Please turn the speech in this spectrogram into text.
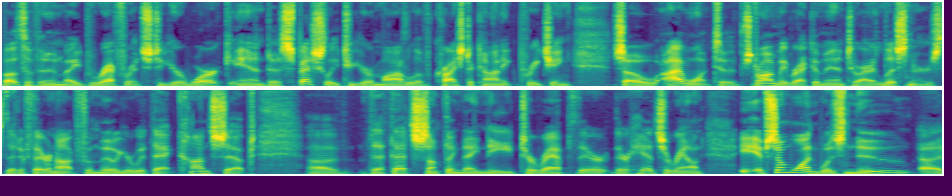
both of whom made reference to your work and especially to your model of Christiconic preaching. So I want to strongly recommend to our listeners that if they're not familiar with that concept, uh, that that's something they need to wrap their, their heads around. If someone was new uh,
